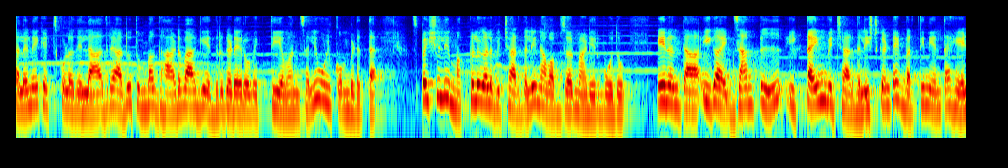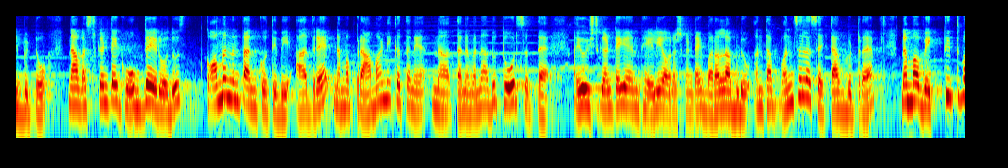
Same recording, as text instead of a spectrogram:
ತಲೆನೇ ಕೆಡ್ಸ್ಕೊಳ್ಳೋದಿಲ್ಲ, ಆದರೆ ಅದು ತುಂಬ ಗಾಢವಾಗಿ ಎದುರುಗಡೆ ಇರೋ ವ್ಯಕ್ತಿಯ ಮನಸ್ಸಲ್ಲಿ ಉಳ್ಕೊಂಡ್ಬಿಡುತ್ತೆ. ಸ್ಪೆಷಲಿ ಮಕ್ಕಳುಗಳ ವಿಚಾರದಲ್ಲಿ ನಾವು ಅಬ್ಸರ್ವ್ ಮಾಡಿರ್ಬೋದು. ಏನಂತ, ಈಗ ಎಕ್ಸಾಂಪಲ್ ಈಗ ಟೈಮ್ ವಿಚಾರದಲ್ಲಿ ಇಷ್ಟು ಗಂಟೆಗೆ ಬರ್ತೀನಿ ಅಂತ ಹೇಳಿಬಿಟ್ಟು ನಾವು ಅಷ್ಟು ಗಂಟೆಗೆ ಹೋಗದೇ ಇರೋದು ಕಾಮನ್ ಅಂತ ಅನ್ಕೋತೀವಿ, ಆದರೆ ನಮ್ಮ ಪ್ರಾಮಾಣಿಕತನ ತನವನ್ನು ಅದು ತೋರಿಸುತ್ತೆ. ಅಯ್ಯೋ, ಇಷ್ಟು ಗಂಟೆಗೆ ಅಂತ ಹೇಳಿ ಅವ್ರು ಅಷ್ಟು ಗಂಟೆಗೆ ಬರಲ್ಲ ಬಿಡು ಅಂತ ಒಂದ್ಸಲ ಸೆಟ್ ಆಗಿಬಿಟ್ರೆ ನಮ್ಮ ವ್ಯಕ್ತಿತ್ವ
